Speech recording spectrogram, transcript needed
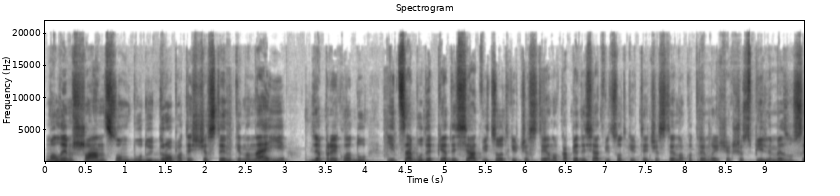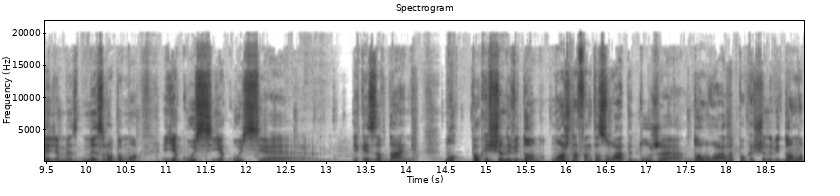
малим шансом будуть дропатись частинки на неї, для прикладу, і це буде 50% частинок, а 50% ти частинок отримуєш, якщо спільними зусиллями ми зробимо якусь, якусь, е, якесь завдання. Ну, поки що невідомо. Можна фантазувати дуже довго, але поки що невідомо,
